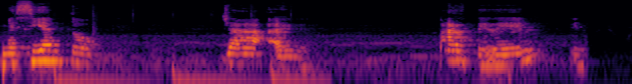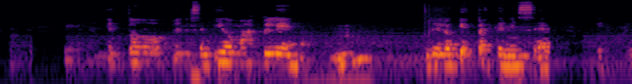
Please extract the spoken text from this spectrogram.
me siento ya parte de él en todo, en el sentido más pleno de lo que es pertenecer este,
